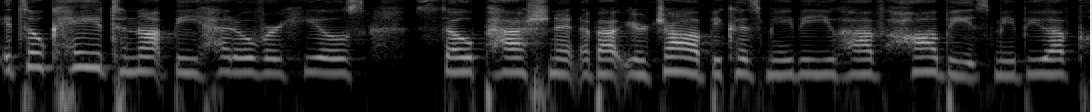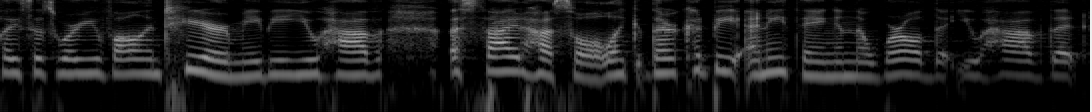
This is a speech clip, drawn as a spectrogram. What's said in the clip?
it's okay to not be head over heels so passionate about your job because maybe you have have hobbies, maybe you have places where you volunteer, maybe you have a side hustle. Like there could be anything in the world that you have that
